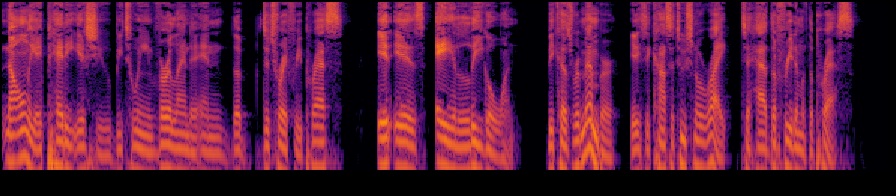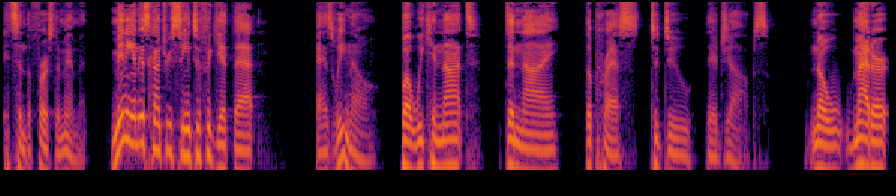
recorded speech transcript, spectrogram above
not only a petty issue between Verlander and the Detroit Free Press, it is a legal one. Because remember, it is a constitutional right to have the freedom of the press. It's in the First Amendment. Many in this country seem to forget that, as we know, but we cannot deny the press to do their jobs. No matter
